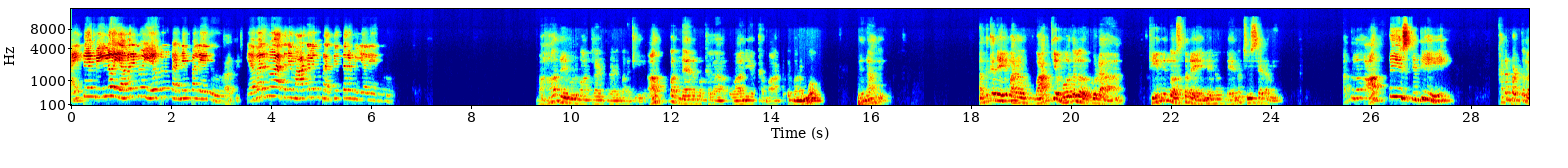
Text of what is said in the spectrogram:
అయితే మీలో ఎవరినూ ఏబును ఖండింపలేదు. ఎవరినూ అతని మాటలకు ప్రత్యుత్తరం ఇయ్యలేదు. మహాదేవుడు మాట్లాడుతున్నాడు మనకి. ఆత్మ జ్ఞానము కల వాని యొక్క మాటలు మనము వినాలి. అందుకని మనం వాక్య బోధలో కూడా టీవీలో వస్తున్నాయి. నేను నేను చూశాను అవి. అందులో ఆత్మీయ స్థితి కనపడుతున్న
